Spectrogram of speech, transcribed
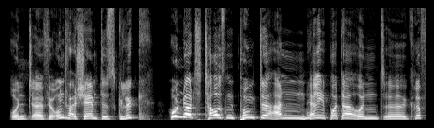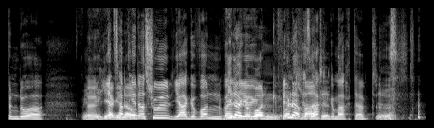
Und äh, für unverschämtes Glück 100.000 Punkte an Harry Potter und äh, Gryffindor. Äh, jetzt ja, genau. habt ihr das Schuljahr gewonnen, weil Wieder ihr gewonnen. gefährliche Unerwartet. Sachen gemacht habt. Ja.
